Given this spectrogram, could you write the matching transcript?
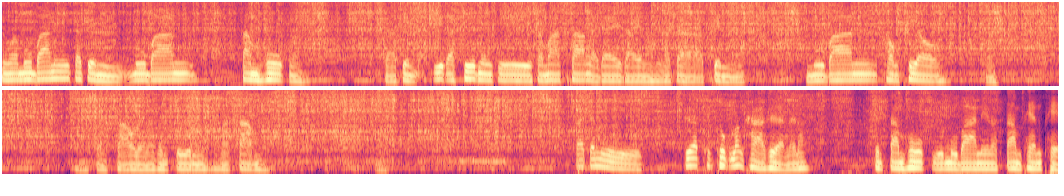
ึงว่าหมู่บ้านนี้จะเป็นหมู่บ้านตำฮูกนะจะเป็นอีกอาชีพหนึ่งที่สามารถสร้างรายได้ได้นะก็จะเป็นหมู่บ้านท่องเที่ยวนะตอนเช้าเลยนะเพิ่นตื่นมาตำ ก็จะมีเกือบทุกๆหลังคาเขื่อนเลยเนาะเป็นตามฮูกอยู่หมู่บ้านนี้เนาะตามแผ่นแผ่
